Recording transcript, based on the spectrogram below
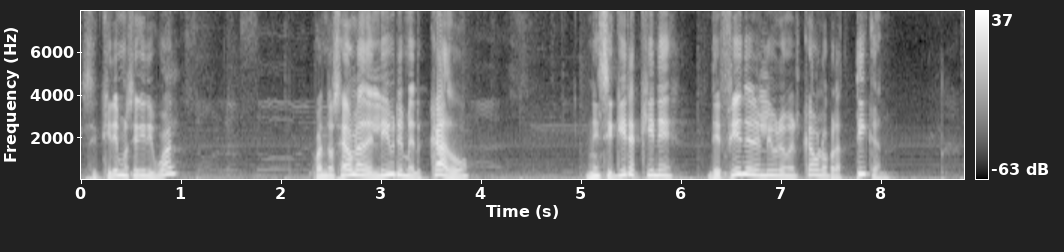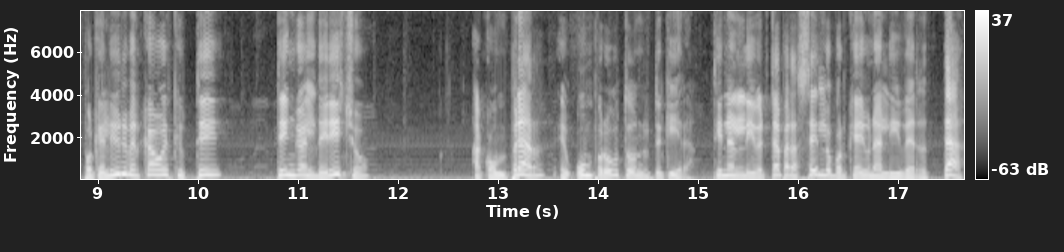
Si queremos seguir igual, cuando se habla del libre mercado, ni siquiera quienes defienden el libre mercado lo practican. Porque el libre mercado es que usted tenga el derecho a comprar un producto donde usted quiera. Tiene la libertad para hacerlo porque hay una libertad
